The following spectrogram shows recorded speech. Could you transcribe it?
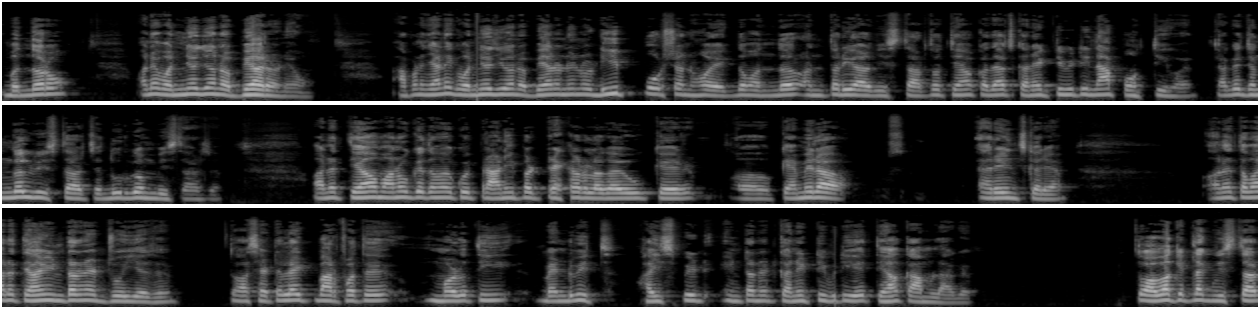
બંદરો અને વન્યજીવન અભયારણ્યો. આપણે જાણીએ કે વન્યજીવન અભયારણ્યનો ડીપ પોર્શન હોય, એકદમ અંદર અંતરિયાળ વિસ્તાર, તો ત્યાં કદાચ કનેક્ટિવિટી ના પહોંચતી હોય. કારણ કે જંગલ વિસ્તાર છે, દુર્ગમ વિસ્તાર છે. અને ત્યાં માનો કે તમે કોઈ પ્રાણી પર ટ્રેકર લગાવ્યું કે કેમેરા અરેન્જ કર્યા. અને તમારે ત્યાં ઇન્ટરનેટ જોઈએ છે. તો આ સેટેલાઇટ મારફતે મળતી bandwidth high speed internet connectivity એ ત્યાં કામ લાગે. તો આવા કેટલાક વિસ્તાર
